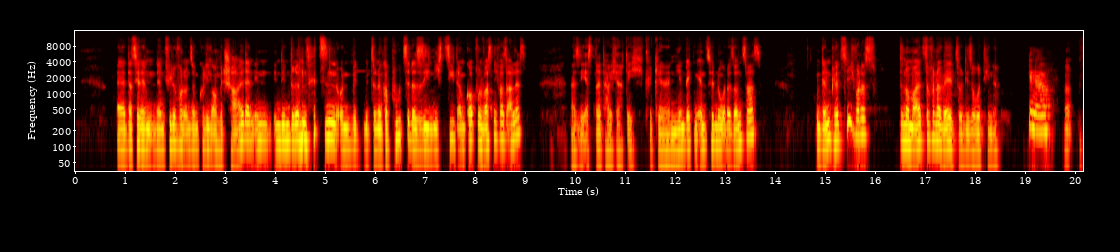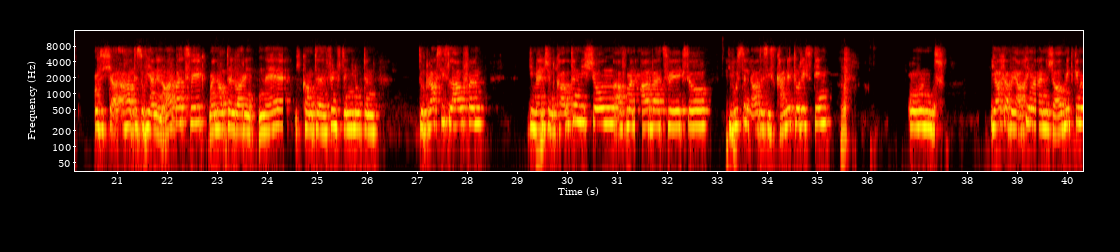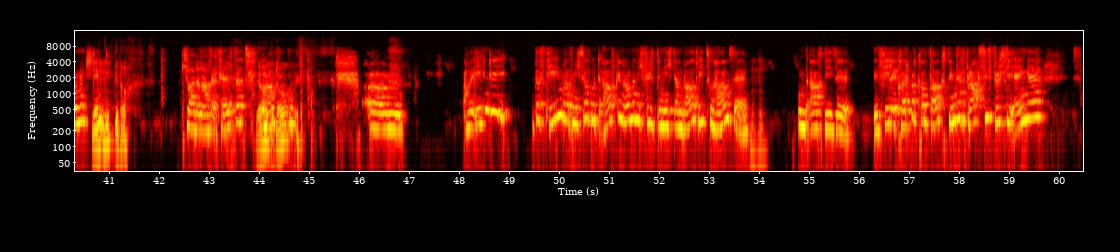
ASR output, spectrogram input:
äh, dass ja dann, dann viele von unseren Kollegen auch mit Schal dann in, in dem drin sitzen und mit, mit so einer Kapuze, dass sie nicht zieht am Kopf und was nicht was alles. Also die ersten drei Tage habe ich gedacht, ich kriege hier eine Nierenbeckenentzündung oder sonst was. Und dann plötzlich war das das Normalste von der Welt, so diese Routine. Genau. Ja. Und ich hatte so wie einen Arbeitsweg. Mein Hotel war in Nähe. Ich konnte 15 Minuten zur Praxis laufen. Die Menschen kannten mich schon auf meinem Arbeitsweg so. Die wussten, ja, das ist keine Touristin. Ja. Und ja, ich habe ja auch immer einen Schal mitgenommen, stimmt. genau. Ich war dann auch erkältet. Ja, genau. ähm, aber irgendwie das Team hat mich so gut aufgenommen, ich fühlte mich dann bald wie zu Hause. Mhm. Und auch diese, viele Körperkontakt in der Praxis durch die Enge,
